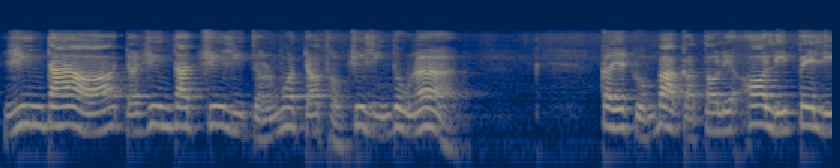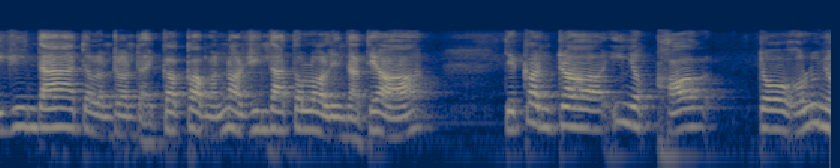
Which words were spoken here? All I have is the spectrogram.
人大啊，的人大距离怎么叫头执行度呢？搿些准备搞到了二里百里人大，叫人装在搞搞嘛，那人大到哪人那天啊？的钢铁一月卡到何路月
